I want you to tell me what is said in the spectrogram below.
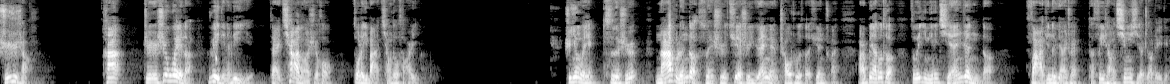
实质上，他只是为了瑞典的利益，在恰当的时候做了一把墙头草而已。是因为此时拿破仑的损失确实远远超出了他的宣传，而贝纳多特作为一名前任的法军的元帅，他非常清晰的知道这一点。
